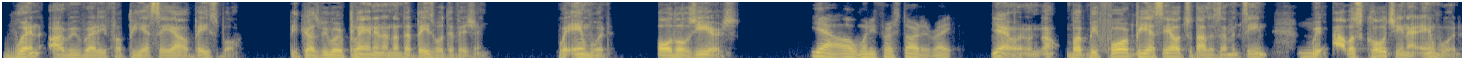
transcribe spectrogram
when are we ready for PSAL baseball? Because we were playing in another baseball division with Inwood all those years. Yeah. Oh, when you first started, right? Yeah, no, but before PSAL 2017, Mhm. we I was coaching at Inwood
